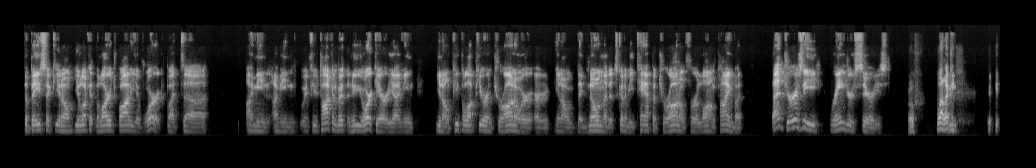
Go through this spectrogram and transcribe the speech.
the basic, you know, you look at the large body of work, but uh, I mean, I mean, if you're talking about the New York area, I mean, you know, people up here in Toronto are, are you know, they've known that it's going to be Tampa, Toronto for a long time, but that Jersey Rangers series. Oof. Well, like, mean,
